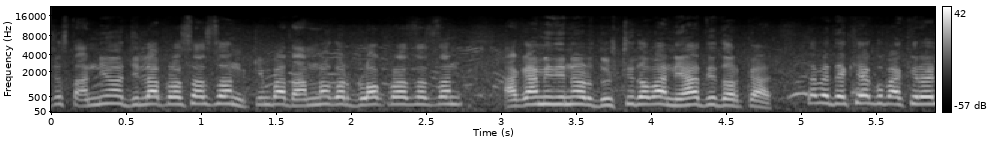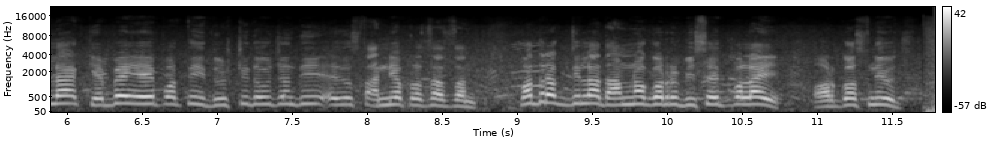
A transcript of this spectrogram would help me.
ଯେଉଁ ସ୍ଥାନୀୟ ଜିଲ୍ଲା ପ୍ରଶାସନ କିମ୍ବା ଧାମନଗର ବ୍ଲକ ପ୍ରଶାସନ ଆଗାମୀ ଦିନର ଦୃଷ୍ଟି ଦେବା ନିହାତି ଦରକାର ତେବେ ଦେଖିବାକୁ ବାକି ରହିଲା କେବେ ଏ ପ୍ରତି ଦୃଷ୍ଟି ଦେଉଛନ୍ତି ଏ ଯେଉଁ ସ୍ଥାନୀୟ ପ୍ରଶାସନ ଭଦ୍ରକ ଜିଲ୍ଲା ଧାମନଗରରୁ ବିଶେଷ ପଲାଇ ଅର୍ଗସ୍ ନ୍ୟୁଜ୍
